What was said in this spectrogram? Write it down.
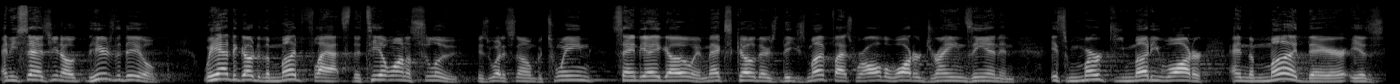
and he says, you know, here's the deal we had to go to the mud flats. The Tijuana Slough is what it's known. Between San Diego and Mexico, there's these mud flats where all the water drains in, and it's murky, muddy water. And the mud there is,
